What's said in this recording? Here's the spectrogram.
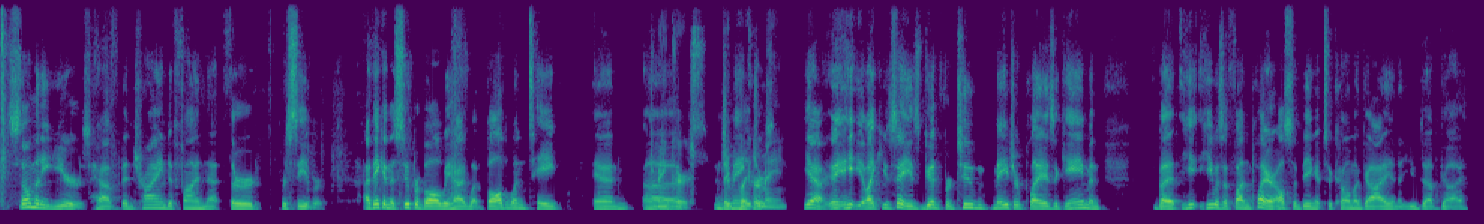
so many years have been trying to find that third receiver. I think in the Super Bowl we had what Baldwin Tate and uh, Jermaine Kearse. Jermaine Kearse. Jermaine. Yeah, he, like you say, he's good for two major plays a game, and but he he was a fun player, also being a Tacoma guy and a UW guy.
